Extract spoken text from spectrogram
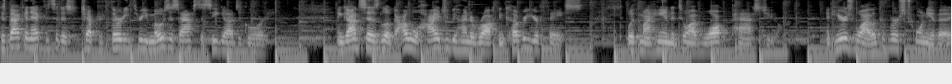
Because back in Exodus chapter 33, Moses asked to see God's glory. And God says, Look, I will hide you behind a rock and cover your face with my hand until I've walked past you. And here's why. Look at verse 20 of uh,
